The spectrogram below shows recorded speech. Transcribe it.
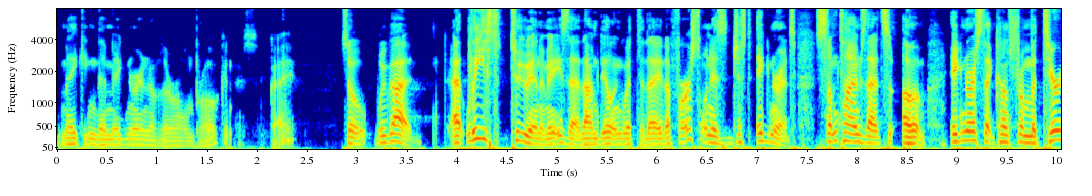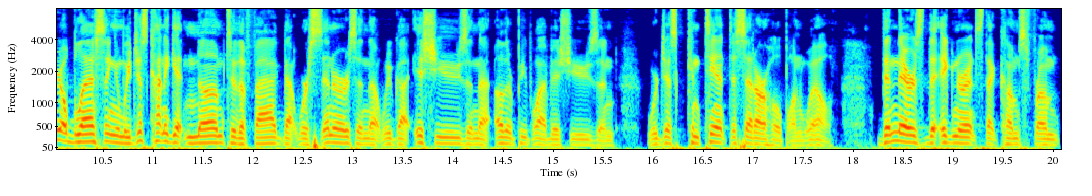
making them ignorant of their own brokenness. Okay? So we've got at least two enemies that I'm dealing with today. The first one is just ignorance. Sometimes that's um, ignorance that comes from material blessing, and we just kind of get numb to the fact that we're sinners and that we've got issues and that other people have issues, and we're just content to set our hope on wealth. Then there's the ignorance that comes from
